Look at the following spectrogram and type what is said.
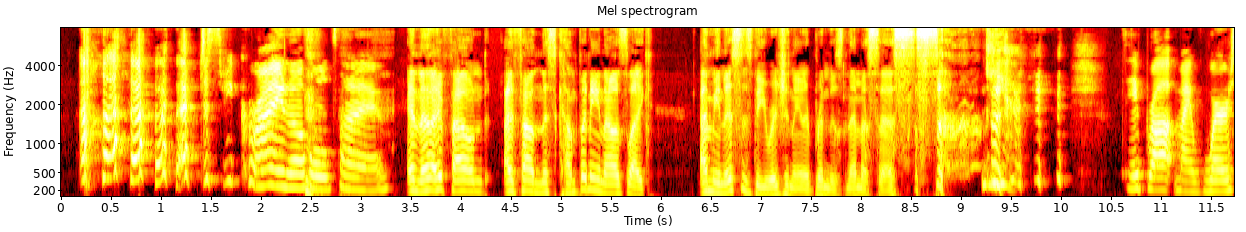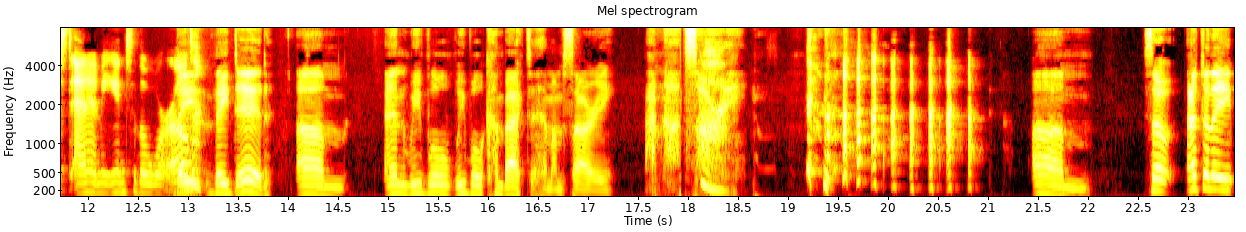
I'd just be crying the whole time. and then I found I found this company, and I was like, I mean, this is the originator of Brenda's nemesis. So Yeah. They brought my worst enemy into the world. they they did. Um, and we will we will come back to him. I'm sorry. I'm not sorry. um, so after they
